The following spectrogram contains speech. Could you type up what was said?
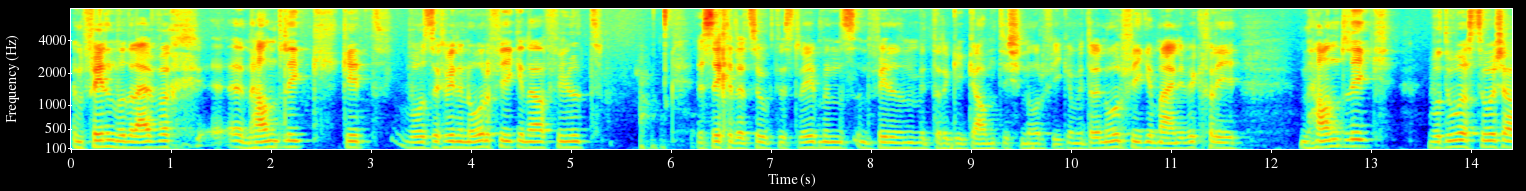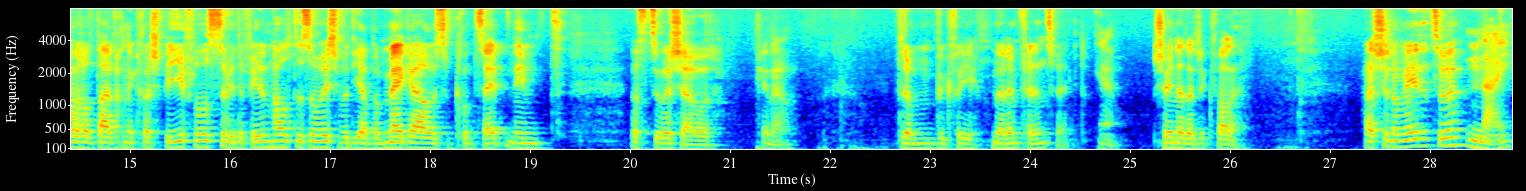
Ein Film, wo dir einfach eine Handlung gibt, wo sich wie eine Ohrfeige anfühlt, ist sicher der Zug des Lebens ein Film mit einer gigantischen Ohrfeige. Mit einer Ohrfeige meine ich wirklich eine Handlung, wo du als Zuschauer halt einfach nicht kannst beeinflussen, wie der Film halt so ist, wo die aber mega aus dem Konzept nimmt als Zuschauer. Genau. Darum wirklich nur empfehlenswert. Genau. Schön hat dir gefallen. Hast du noch mehr dazu? Nein.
